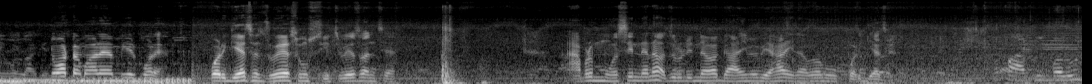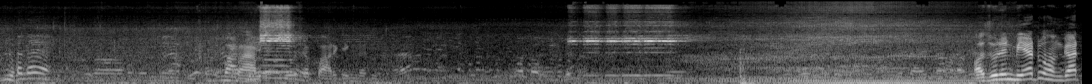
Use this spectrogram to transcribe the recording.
એવું લાગે તો તમારે મેર પડે. પણ ગયા છે જોઈએ શું સિચ્યુએશન છે. આપણે મોસીનને ને અઝરુદ્દીનને હવે ગાડીમાં બેહાડીને હવે મૂક પડી ગયા છે. પાર્કિંગ મળવું જોઈએ ને. પાર્કિંગ નથી. અઝરુદ્દીન બે તું હંગાત.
